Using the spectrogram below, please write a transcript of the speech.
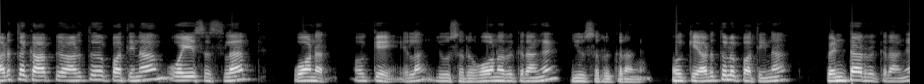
அடுத்த காப்பி அடுத்து பார்த்தீங்கன்னா ஓஎஸ்எஸில் ஓனர் ஓகே எல்லாம் யூசர் ஓனர் இருக்கிறாங்க யூசர் இருக்கிறாங்க. ஓகே அடுத்துல பார்த்தீங்கன்னா வெண்டார் இருக்கிறாங்க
